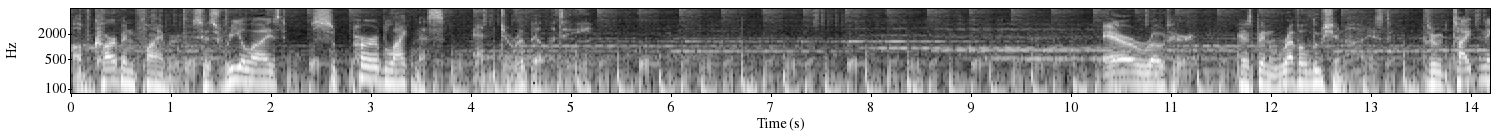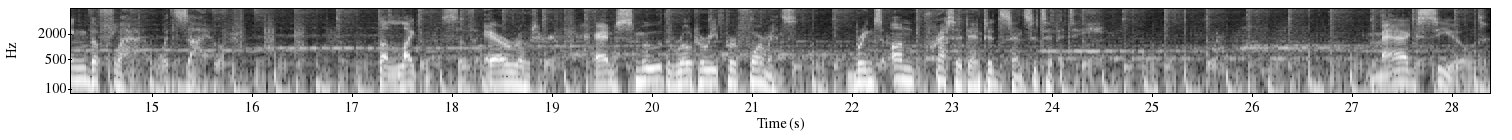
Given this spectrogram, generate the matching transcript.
of carbon fibers has realized superb lightness and durability. Air Rotor has been revolutionized through tightening the flab with Zaion. The lightness of Air Rotor and smooth rotary performance brings unprecedented sensitivity. Mag Sealed,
